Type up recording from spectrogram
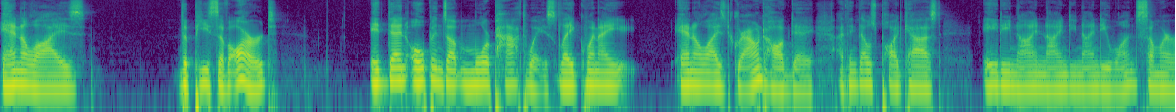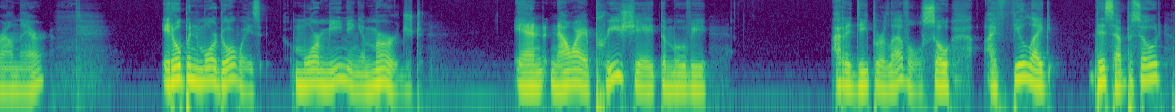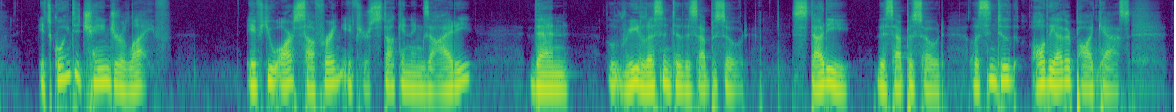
analyze the piece of art, it then opens up more pathways. Like when I analyzed Groundhog Day, I think that was podcast 89, 90, 91, somewhere around there. It opened more doorways, more meaning emerged. And now I appreciate the movie at a deeper level. So I feel like this episode, it's going to change your life if you are suffering, if you're stuck in anxiety, then re listen to this episode, study this episode, listen to all the other podcasts,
